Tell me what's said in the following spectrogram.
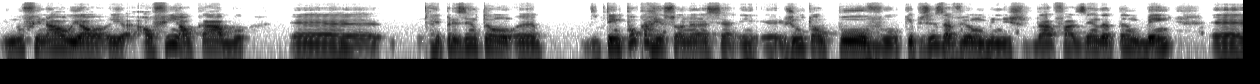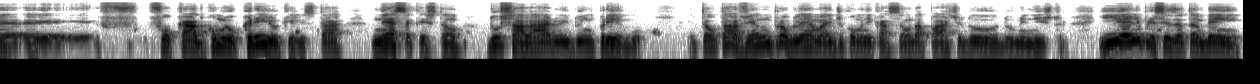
no final e ao, e ao fim e ao cabo é, representam é, tem pouca ressonância é, junto ao povo, que precisa haver um ministro da Fazenda também é, é, focado, como eu creio que ele está, nessa questão do salário e do emprego. Então, está havendo um problema de comunicação da parte do, do ministro. E ele precisa também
